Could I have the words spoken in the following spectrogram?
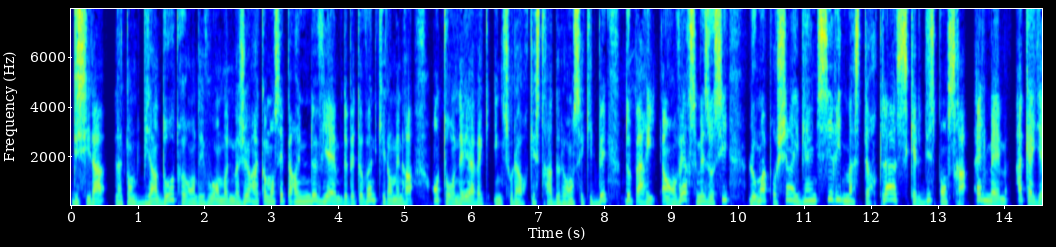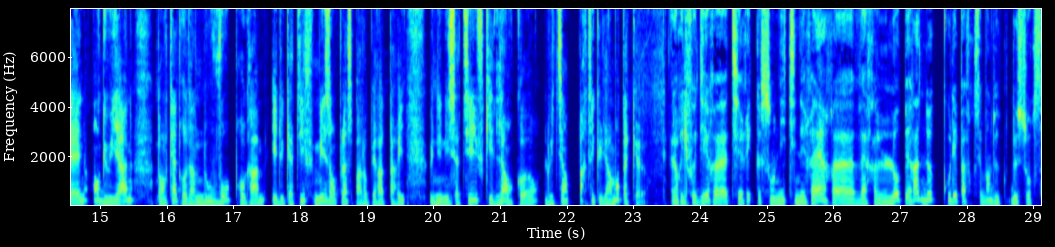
D'ici là, l'attendent bien d'autres rendez-vous en mode majeur, à commencer par une neuvième de Beethoven qui l'emmènera en tournée avec Insula Orchestra de Laurence Equilbé de Paris à Anvers, mais aussi le mois prochain, eh bien, une série de masterclass qu'elle dispensera elle-même à Cayenne, en Guyane, dans le cadre d'un nouveau programme éducatif mis en place par l'Opéra de Paris, une initiative qui, là encore, lui tient particulièrement à cœur. Alors, il faut dire, euh, Thierry, que son itinéraire euh, vers l'opéra ne coulait pas forcément de, source.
